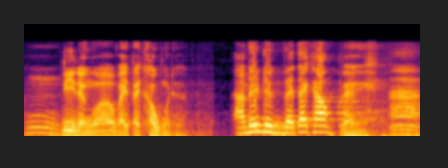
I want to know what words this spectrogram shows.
Ừ. đi đừng có vay tay không mà được. À đi đừng về tay không? Đây. À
